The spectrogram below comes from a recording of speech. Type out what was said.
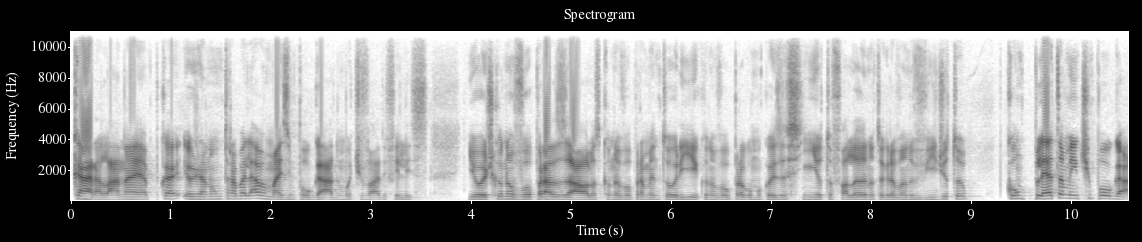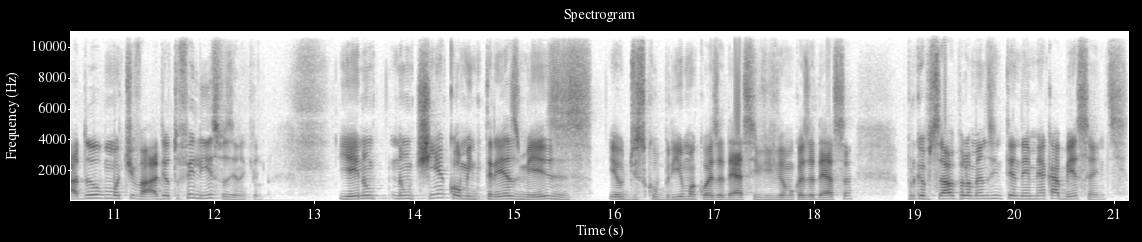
cara, lá na época eu já não trabalhava mais empolgado, motivado e feliz. E hoje, quando eu vou para as aulas, quando eu vou para a mentoria, quando eu vou para alguma coisa assim, eu tô falando, eu tô gravando vídeo, eu tô completamente empolgado, motivado e eu tô feliz fazendo aquilo. E aí não, não tinha como em três meses eu descobrir uma coisa dessa e viver uma coisa dessa, porque eu precisava pelo menos entender minha cabeça antes.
